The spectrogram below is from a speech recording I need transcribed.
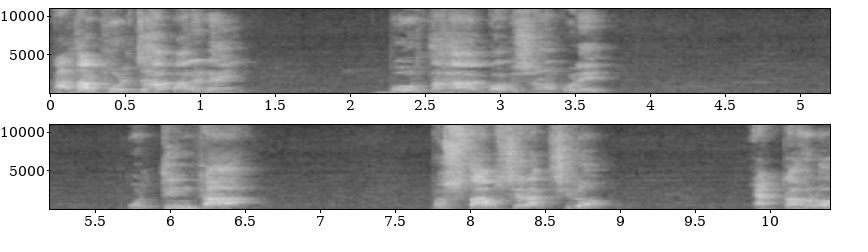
রাদারফোর্ড যাহা পারে নাই, বোর তাহা গবেষণা করে ওর তিনটা প্রস্তাব সে রাখছিল। একটা হলো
